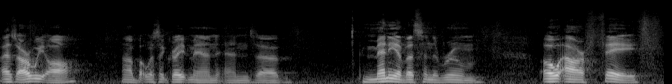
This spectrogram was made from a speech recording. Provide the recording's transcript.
as are we all, uh, but was a great man. And uh, many of us in the room owe our faith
